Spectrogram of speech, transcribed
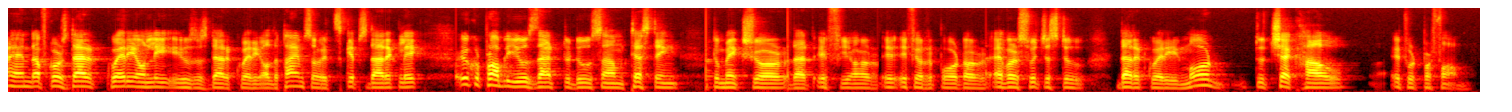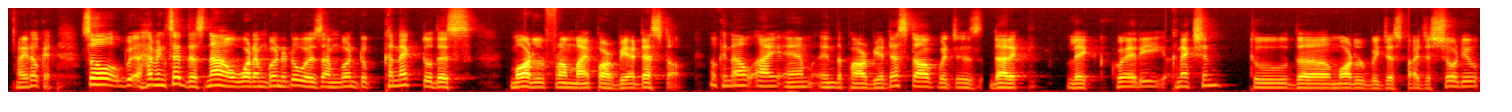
and of course direct query only uses direct query all the time so it skips direct lake you could probably use that to do some testing to make sure that if your if your report or ever switches to direct query mode to check how it would perform, right? Okay. So having said this, now what I'm going to do is I'm going to connect to this model from my Power BI desktop. Okay, now I am in the Power BI desktop, which is direct lake query connection to the model we just I just showed you.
